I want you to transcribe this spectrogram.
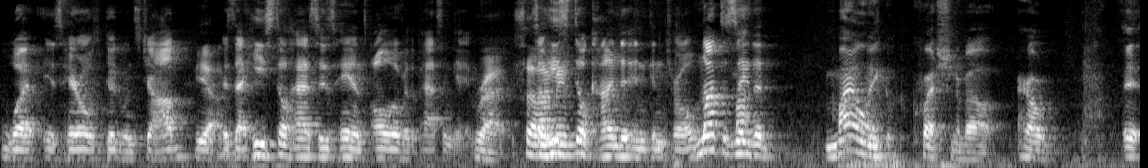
what is Harold Goodwin's job. Yeah. Is that he still has his hands all over the passing game. right. So, So he's mean, still kind of in control. Not to say My- that My only question about Harold, it,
